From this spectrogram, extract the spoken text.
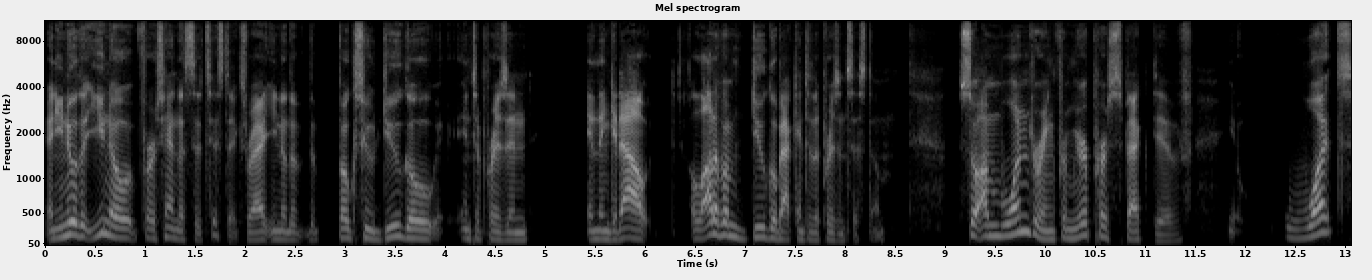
And you know that you know firsthand the statistics, right? You know, the, the folks who do go into prison and then get out, a lot of them do go back into the prison system. So I'm wondering from your perspective, you know, what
